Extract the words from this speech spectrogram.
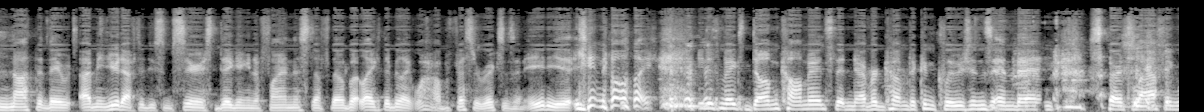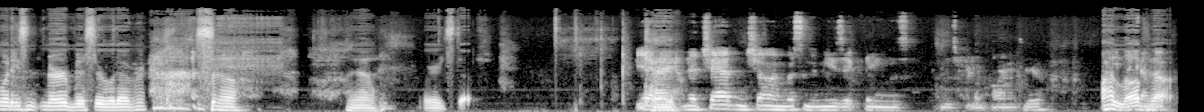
not that they, I mean, you'd have to do some serious digging to find this stuff, though. But like, they'd be like, "Wow, Professor Ricks is an idiot," you know? Like, he just makes dumb comments that never come to conclusions, and then starts laughing when he's nervous or whatever. So, yeah, weird stuff. Yeah, Okay. the Chad and Sean listen to music thing was, was pretty fun too. I We need to love that. up-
